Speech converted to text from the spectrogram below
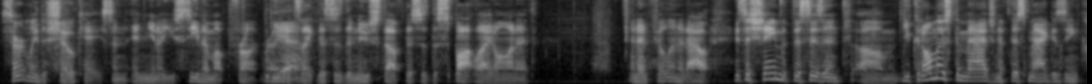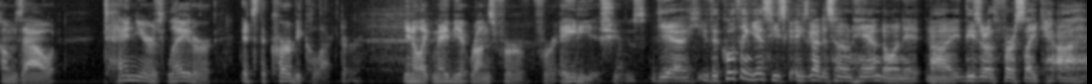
Certainly the showcase, and, and you know, you see them up front, right? Yeah. It's like this is the new stuff, this is the spotlight on it, and then filling it out. It's a shame that this isn't. Um, you could almost imagine if this magazine comes out 10 years later, it's the Kirby collector. You know, like maybe it runs for, for 80 issues. Yeah, he, the cool thing is he's he's got his own hand on it. Uh, these are the first like uh,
